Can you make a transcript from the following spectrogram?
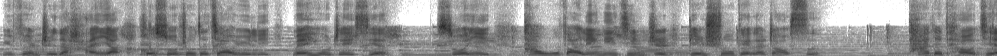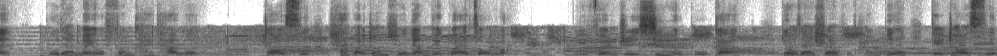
于凤至的涵养和所受的教育里没有这些，所以他无法淋漓尽致，便输给了赵四。他的条件不但没有分开他们。赵四还把张学良给拐走了，于凤至心有不甘，又在帅府旁边给赵四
